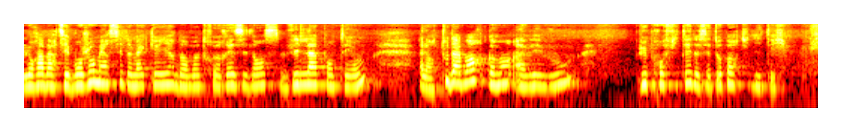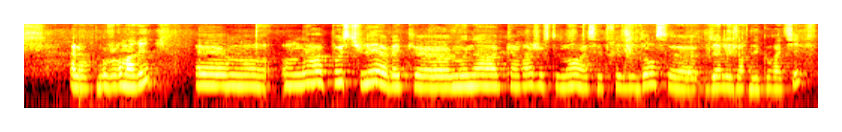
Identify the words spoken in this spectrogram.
Laura Bartier, bonjour, merci de m'accueillir dans votre résidence Villa Panthéon. Alors tout d'abord, comment avez-vous pu profiter de cette opportunité? Alors bonjour Marie. Euh, on a postulé avec euh, Mona Cara justement à cette résidence euh, via les arts décoratifs.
